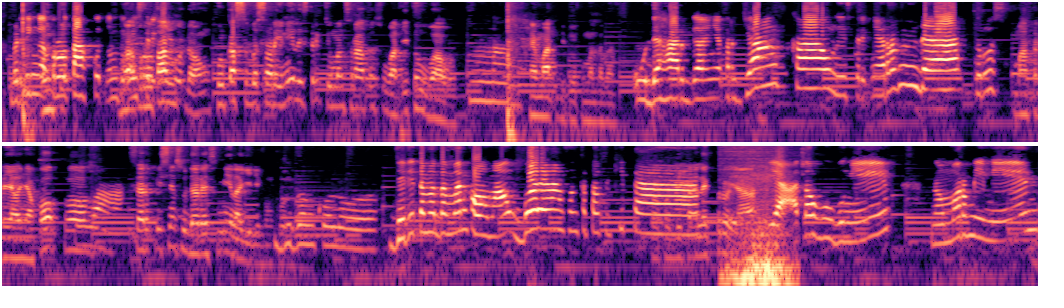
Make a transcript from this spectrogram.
Berarti nggak perlu takut untuk Nggak perlu listriknya. takut dong. Kulkas sebesar ini listrik cuma 100 watt itu wow, Nah, hemat gitu teman-teman. udah harganya terjangkau, listriknya rendah, terus Materialnya kokoh, wah servisnya sudah resmi lagi di di Bengkulu. Bengkulu. Jadi teman-teman kalau mau boleh langsung ke toko kita. Toko Kita Elektro ya. Ya, atau hubungi nomor Mimin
